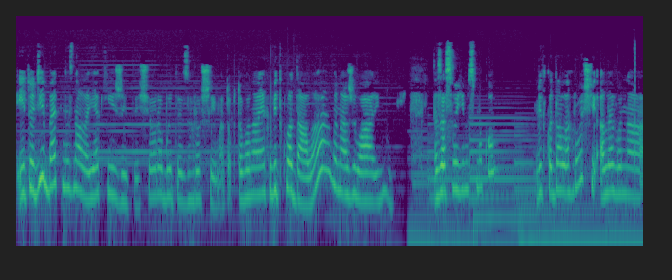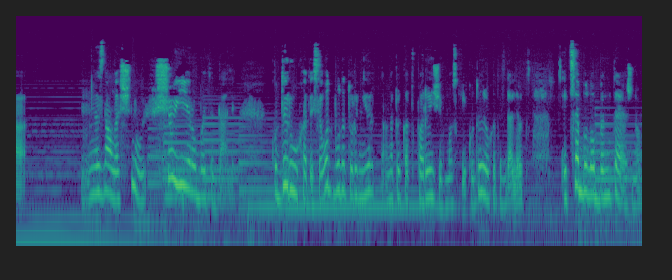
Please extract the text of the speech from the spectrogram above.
І тоді Бет не знала, як їй жити, що робити з грошима. Тобто вона їх відкладала, вона жила ну, за своїм смаком, відкладала гроші, але вона не знала, що, ну, що їй робити далі, куди рухатися. От буде турнір, наприклад, в Парижі, в Москві, куди рухатися далі. От. І це було бентежно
